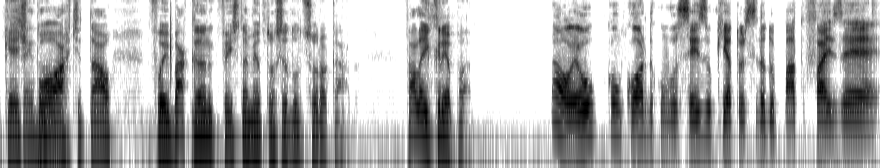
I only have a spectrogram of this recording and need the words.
que é sem esporte dúvida. e tal. Foi bacana o que fez também o torcedor do Sorocaba. Fala aí, Crepa. Não, eu concordo com vocês. O que a torcida do Pato faz é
